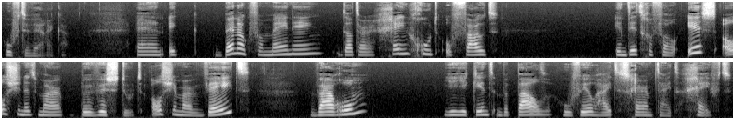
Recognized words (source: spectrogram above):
hoeft te werken. En ik ben ook van mening dat er geen goed of fout in dit geval is als je het maar bewust doet. Als je maar weet waarom je je kind een bepaalde hoeveelheid schermtijd geeft.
